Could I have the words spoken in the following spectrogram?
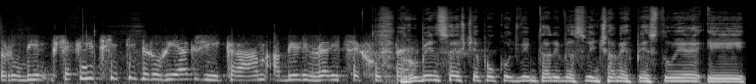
rubín, všechny tři ty druhy, jak říkám, a byly velice chutné. Rubín se ještě, pokud vím, tady ve Svinčanech pěstuje i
